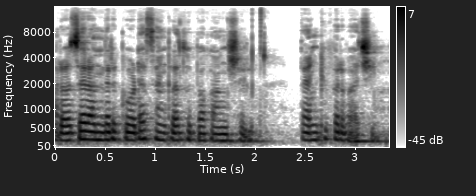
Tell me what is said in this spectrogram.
మరోసారి అందరికి కూడా సంక్రాంతి శుభాకాంక్షలు. Thank you for watching.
